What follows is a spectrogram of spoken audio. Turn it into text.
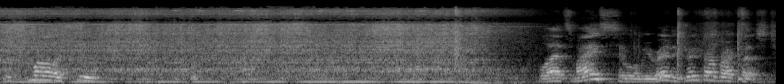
The smaller scoop. Well, that's nice, and we'll be ready to drink our breakfast.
